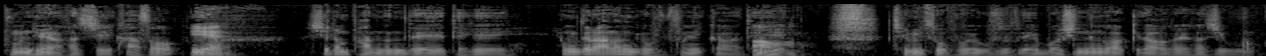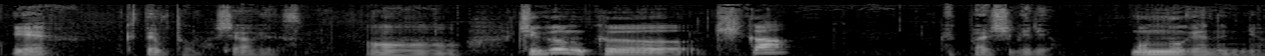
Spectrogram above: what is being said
부모님이랑 같이 가서 예. 씨름 봤는데 되게 형들 하는 거 보니까 되게 어. 재밌어 보이고 되게 멋있는 것 같기도 하고 해가지고 예. 그때부터 시작하게 됐습니다. 어 지금 그 키가 181이요. 몸무게는요?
